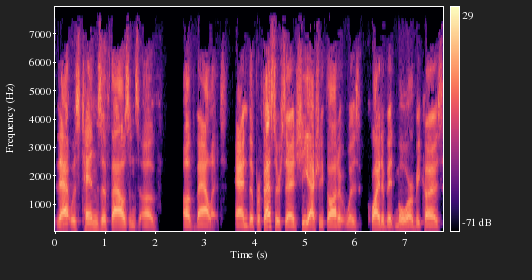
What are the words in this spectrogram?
that was tens of thousands of of ballots. And the professor said she actually thought it was quite a bit more because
